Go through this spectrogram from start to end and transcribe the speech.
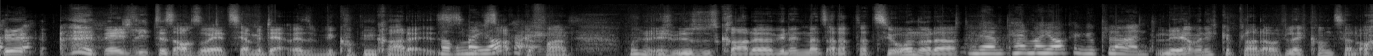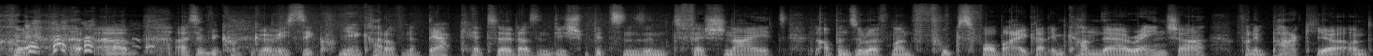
nee, ich liebe das auch so jetzt, ja, mit der, also wir gucken gerade, ist Warum Mallorca abgefahren. Ich, das ist gerade, wie nennt man es, Adaptation oder? Wir haben kein Mallorca geplant. Nee, haben wir nicht geplant, aber vielleicht kommt es ja noch. ähm, also wir gucken, wir gucken hier gerade auf eine Bergkette, da sind die Spitzen sind verschneit. Ab und zu läuft mal ein Fuchs vorbei. Gerade eben kam der Ranger von dem Park hier und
